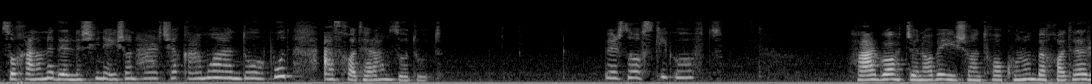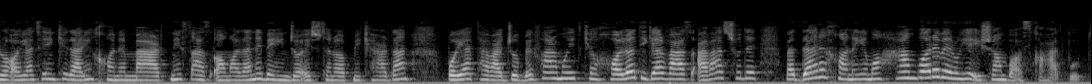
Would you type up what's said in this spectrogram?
سخنان دلنشین ایشان هرچه غم و اندوه بود از خاطرم زدود. برزوفسکی گفت هرگاه جناب ایشان تا کنون به خاطر رعایت اینکه در این خانه مرد نیست از آمدن به اینجا اجتناب می‌کردن باید توجه بفرمایید که حالا دیگر وضع عوض شده و در خانه ما همواره به روی ایشان باز خواهد بود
